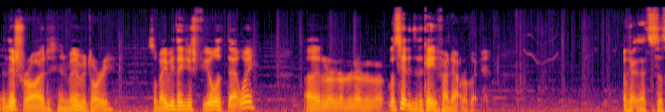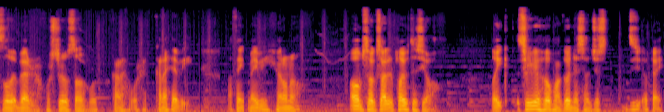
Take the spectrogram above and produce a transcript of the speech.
and this rod in my inventory. So maybe they just fuel it that way? Uh, let's head into the cave and find out real quick. Okay, that's that's a little bit better. We're still so we're kind of we're kind of heavy. I think maybe I don't know. Oh, I'm so excited to play with this, y'all. Like, seriously, oh my goodness, I just... Okay.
